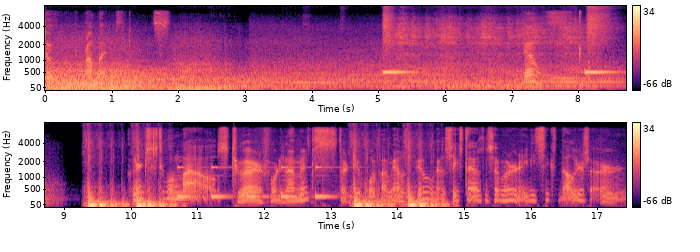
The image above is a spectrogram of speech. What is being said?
Oh, wrong button. Go. 161 2 hours 49 minutes, 32.5 gallons of fuel, got $6,786 earned.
